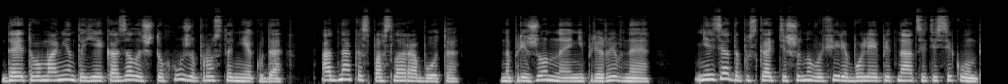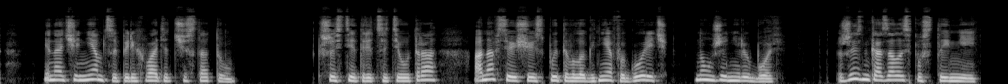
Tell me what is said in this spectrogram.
До этого момента ей казалось, что хуже просто некуда — Однако спасла работа. Напряженная, непрерывная. Нельзя допускать тишину в эфире более 15 секунд, иначе немцы перехватят частоту. К 6.30 утра она все еще испытывала гнев и горечь, но уже не любовь. Жизнь казалась пустынней,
